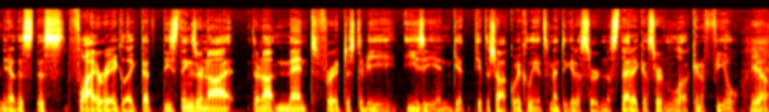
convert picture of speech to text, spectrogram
you know this this fly rig like that. These things are not. They're not meant for it just to be easy and get get the shot quickly. It's meant to get a certain aesthetic, a certain look, and a feel. Yeah.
